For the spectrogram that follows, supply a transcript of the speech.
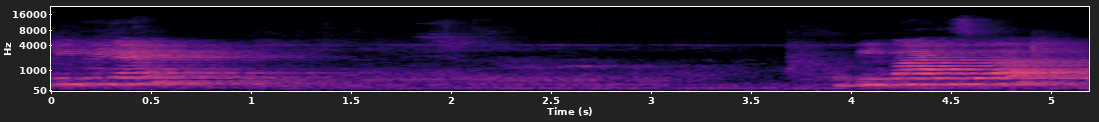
Dividend divisor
